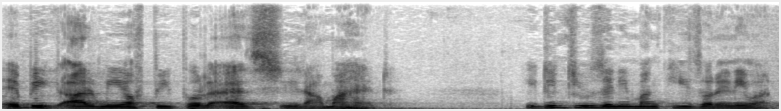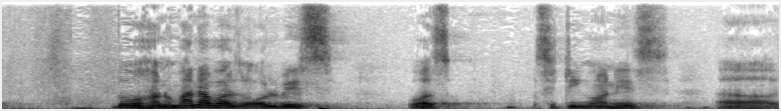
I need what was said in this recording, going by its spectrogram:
a big army of people as Sri Rama had. He didn't use any monkeys or anyone. Though Hanumana was always was sitting on his uh,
